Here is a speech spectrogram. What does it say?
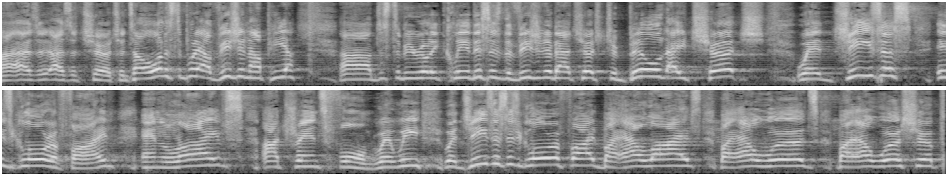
uh, as, a, as a church. And so I want us to put our vision up here, uh, just to be really clear. This is the vision of our church to build a church where Jesus is glorified and lives are transformed, where we, where Jesus is glorified by our lives, by our words, by our worship,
